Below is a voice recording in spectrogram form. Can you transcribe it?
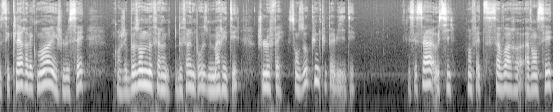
c'est clair avec moi et je le sais. Quand j'ai besoin de, me faire de faire une pause, de m'arrêter, je le fais sans aucune culpabilité. Et c'est ça aussi, en fait, savoir avancer,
